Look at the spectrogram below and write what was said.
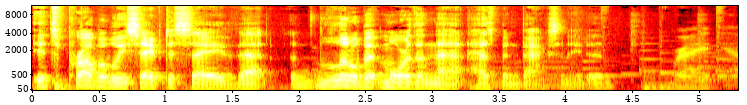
it's probably safe to say that a little bit more than that has been vaccinated. Right, yeah.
